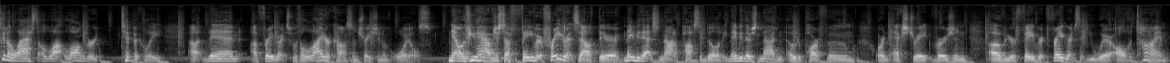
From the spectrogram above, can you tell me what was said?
gonna last a lot longer, typically, uh, than a fragrance with a lighter concentration of oils. Now, if you have just a favorite fragrance out there, maybe that's not a possibility. Maybe there's not an eau de parfum or an extrait version of your favorite fragrance that you wear all the time.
